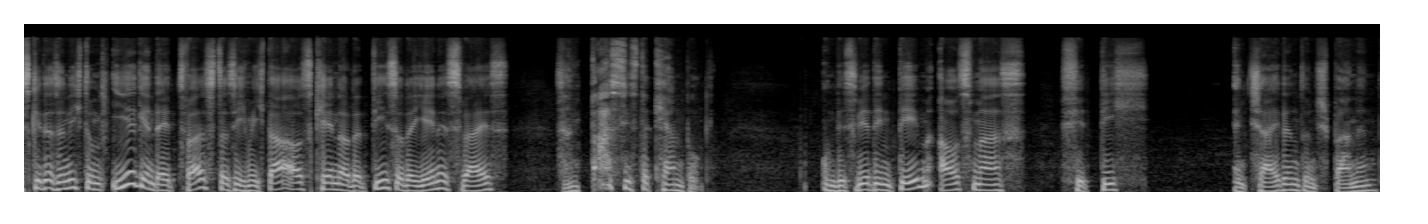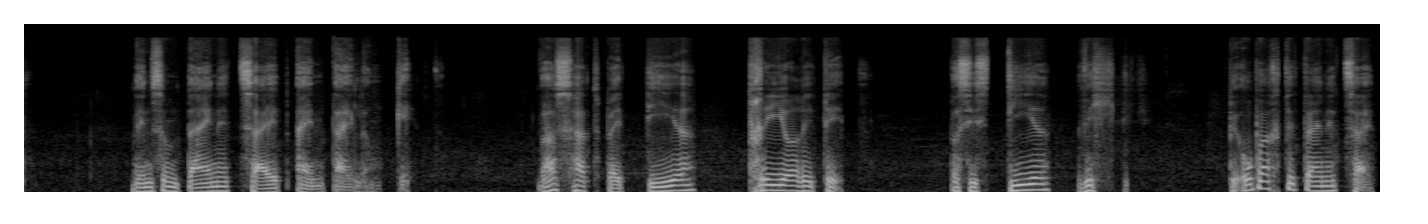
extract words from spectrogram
Es geht also nicht um irgendetwas, dass ich mich da auskenne oder dies oder jenes weiß, sondern das ist der Kernpunkt. Und es wird in dem Ausmaß für dich entscheidend und spannend, wenn es um deine Zeiteinteilung geht. Was hat bei dir Priorität? Was ist dir wichtig? Beobachte deine Zeit,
